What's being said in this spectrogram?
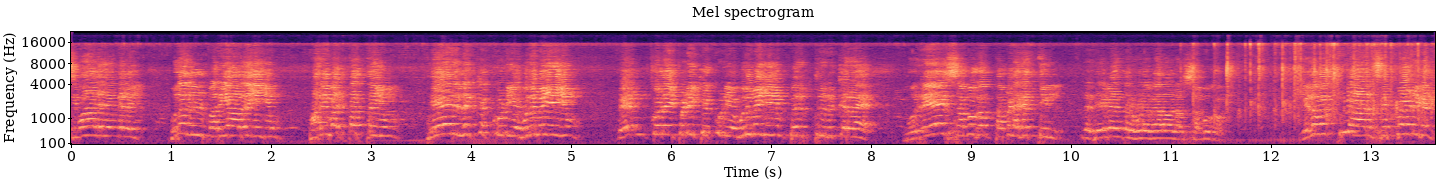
சிவாலயங்களில் முதல் மரியாதையையும் பரிவட்டத்தையும் தேரில் இருக்கக்கூடிய உரிமையையும் பெண் கொலை பிடிக்கக்கூடிய உரிமையையும் பெற்றிருக்கிற ஒரே சமூகம் தமிழகத்தில் இந்த தேவேந்திர குல வேளாளர் சமூகம். எழுபத்தி ஆறு செப்பேடுகள்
